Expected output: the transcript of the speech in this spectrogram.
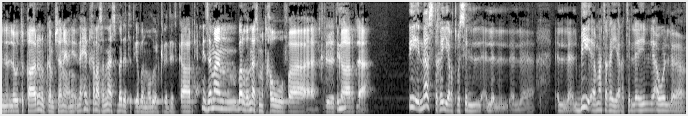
لو تقارنوا بكم سنة يعني الحين خلاص الناس بدأت تتقبل موضوع الكريدت card. يعني زمان برضو الناس متخوفة ال credit card لا. إي الناس تغيرت بس ال ال ال ال ال البيئة ما تغيرت. اللي- أو ال-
